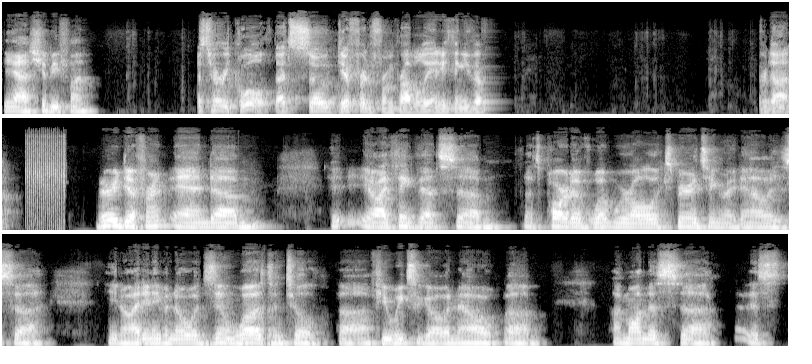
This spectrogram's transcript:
yeah, it should be fun. That's very cool. That's so different from probably anything you've ever ever done. Very different, and um, you know, I think that's um, that's part of what we're all experiencing right now. Is uh, you know, I didn't even know what Zoom was until uh, a few weeks ago, and now um, I'm on this uh, this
